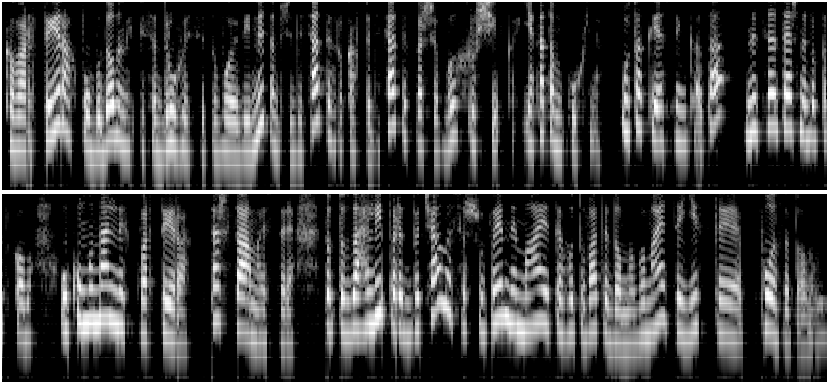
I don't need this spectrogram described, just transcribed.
квартирах, побудованих після Другої світової війни, там в 60-х роках, 50-х перших в Хрущівках. Яка там кухня? Ну, такесенька, та? Не це теж не випадково. У комунальних квартирах та ж сама історія. Тобто, взагалі передбачалося, що ви не маєте готувати вдома, ви маєте їсти поза домом.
